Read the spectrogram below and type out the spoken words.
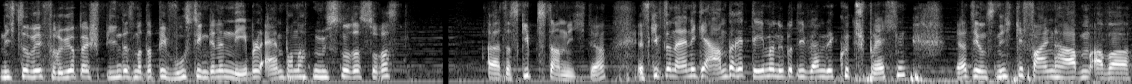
nicht so wie früher bei Spielen, dass man da bewusst irgendeinen Nebel einbauen hat müssen oder sowas. Äh, das gibt's da nicht. Ja? Es gibt dann einige andere Themen, über die werden wir kurz sprechen, ja, die uns nicht gefallen haben, aber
